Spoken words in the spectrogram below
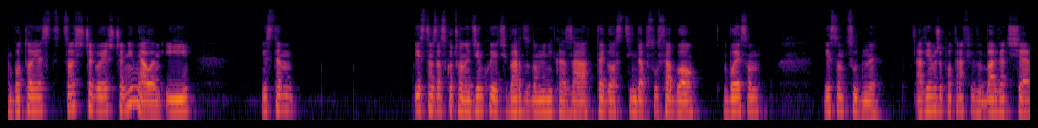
bo to jest coś, czego jeszcze nie miałem i jestem jestem zaskoczony. Dziękuję Ci bardzo, Dominika, za tego Scindapsusa, bo, bo jest, on, jest on cudny. A wiem, że potrafi wybarwiać się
